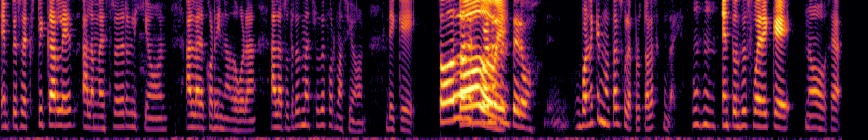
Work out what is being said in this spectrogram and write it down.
empezó a explicarles a la maestra de religión, a la coordinadora, a las otras maestras de formación, de que... Toda la escuela se enteró. Ponle que no toda la escuela, pero toda la secundaria. Entonces fue de que, no, o sea,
